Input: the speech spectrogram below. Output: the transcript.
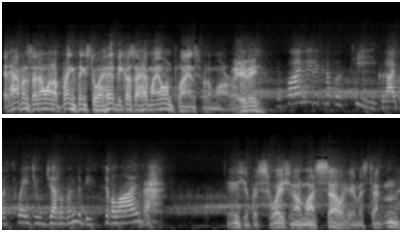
It happens I don't want to bring things to a head because I have my own plans for tomorrow. Really? If I made a cup of tea, could I persuade you gentlemen to be civilized? Ah, here's your persuasion on Marcel here, Miss Denton.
